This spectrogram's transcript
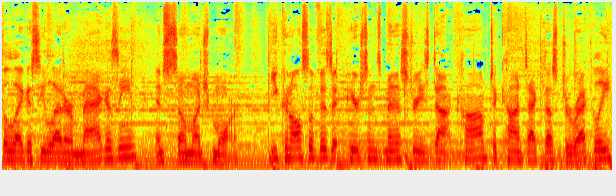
the Legacy Letter magazine, and so much more. You can also visit pearsonsministries.com to contact us directly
